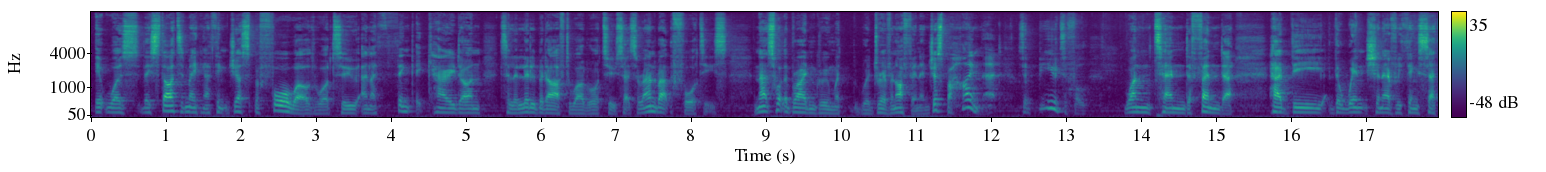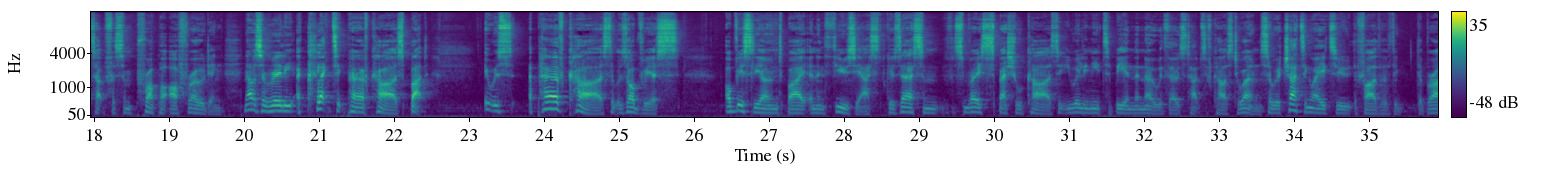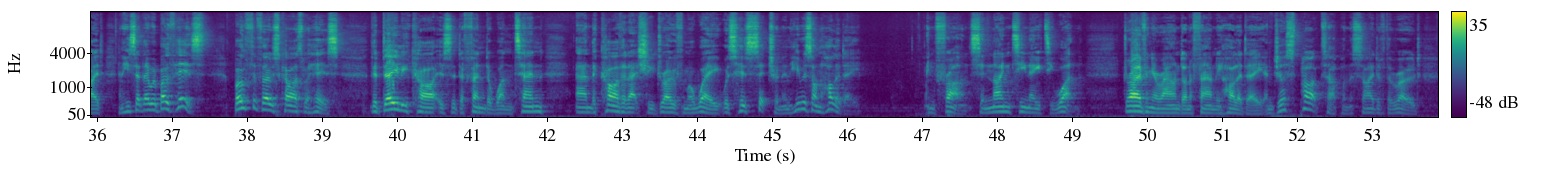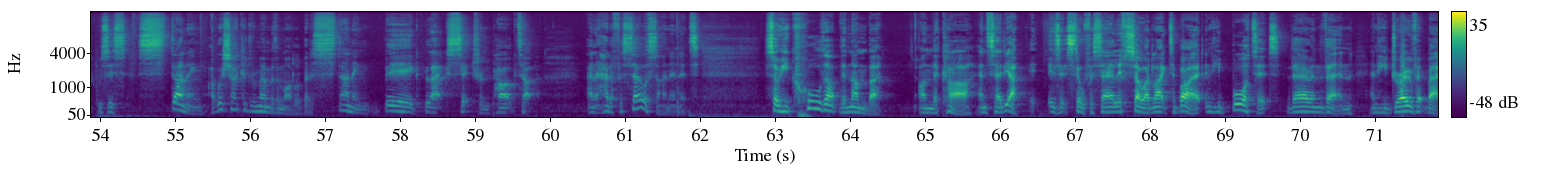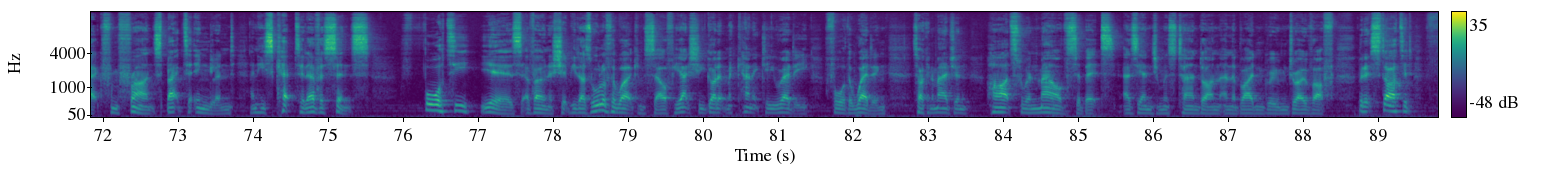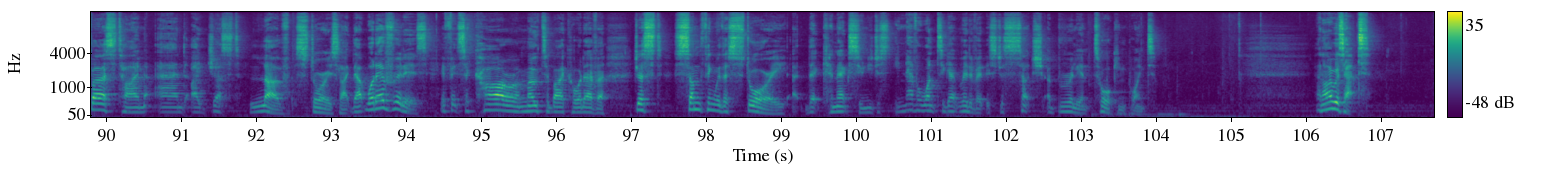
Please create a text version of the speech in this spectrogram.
it was, they started making, I think, just before World War II, and I think it carried on till a little bit after World War II. So it's around about the 40s. And that's what the bride and groom were, were driven off in. And just behind that was a beautiful 110 Defender had the the winch and everything set up for some proper off-roading. Now it's a really eclectic pair of cars, but it was a pair of cars that was obvious obviously owned by an enthusiast because there are some some very special cars that you really need to be in the know with those types of cars to own. So we are chatting away to the father of the, the bride and he said they were both his. Both of those cars were his. The daily car is the Defender 110 and the car that actually drove them away was his Citroen, and he was on holiday in France in 1981, driving around on a family holiday, and just parked up on the side of the road was this stunning, I wish I could remember the model, but a stunning big black Citroen parked up, and it had a for sale sign in it. So he called up the number on the car and said, Yeah, is it still for sale? If so, I'd like to buy it. And he bought it there and then, and he drove it back from France back to England, and he's kept it ever since. 40 years of ownership. He does all of the work himself. He actually got it mechanically ready for the wedding. So I can imagine hearts were in mouths a bit as the engine was turned on and the bride and groom drove off. But it started first time, and I just love stories like that. Whatever it is, if it's a car or a motorbike or whatever, just something with a story that connects you, and you just you never want to get rid of it. It's just such a brilliant talking point. And I was at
